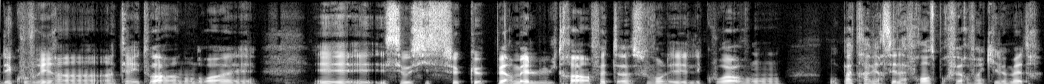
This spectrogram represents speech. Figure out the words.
découvrir un, territoire, un endroit, et, c'est aussi ce que permet l'ultra. En fait, euh, souvent les, coureurs vont, vont pas traverser la France pour faire 20 km,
